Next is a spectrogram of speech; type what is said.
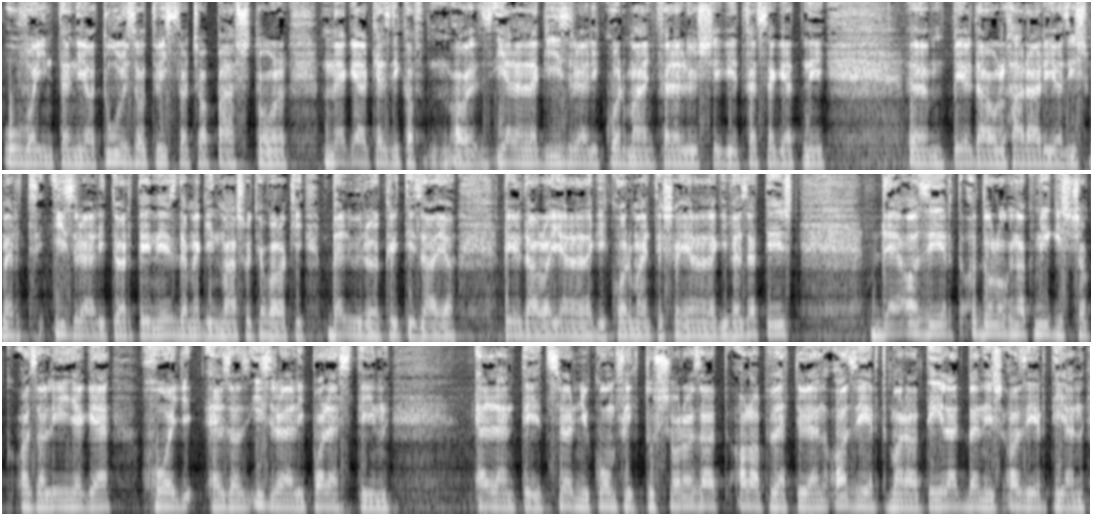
óvainteni a túlzott visszacsapástól, meg elkezdik a, a jelenlegi izraeli kormány felelősségét feszegetni. Például Harari az ismert izraeli történész, de megint más, hogyha valaki belülről kritizálja például a jelenlegi kormányt és a jelenlegi vezetést, de azért a dolognak mégis mégiscsak az a lényege, hogy ez az izraeli-palesztin ellentét, szörnyű konfliktus sorozat alapvetően azért maradt életben, és azért ilyen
